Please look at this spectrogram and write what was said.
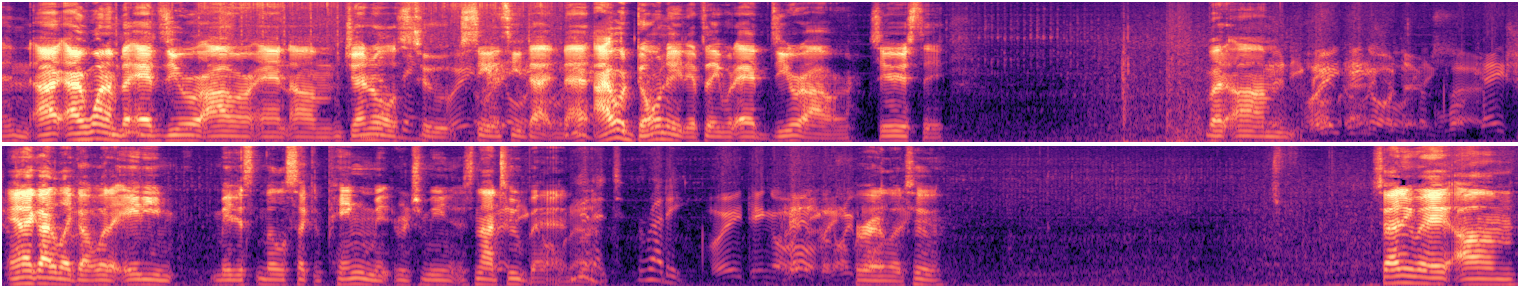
And I, I want them to add zero hour and um generals to CnCNet. I would donate if they would add zero hour. Seriously. But um Waiting order. Location. and I got like a what a 80 millisecond ping, which means it's not too bad. Unit ready. Waiting order. For regular too. So anyway, um,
